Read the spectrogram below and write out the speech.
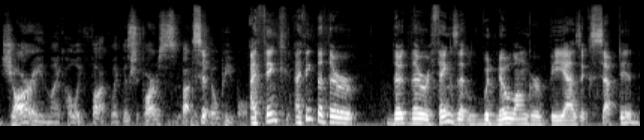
jarring, like holy fuck, like this pharmacist is about to So, kill people. I think I think that there there there are things that would no longer be as accepted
